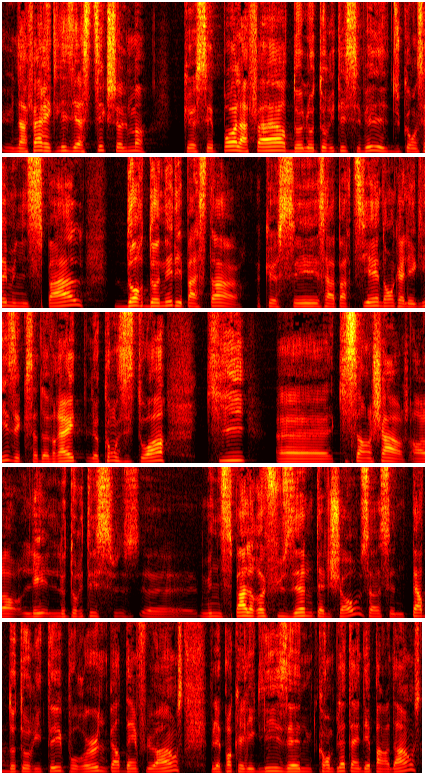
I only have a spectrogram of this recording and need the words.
une affaire ecclésiastique seulement que ce n'est pas l'affaire de l'autorité civile et du conseil municipal d'ordonner des pasteurs, que ça appartient donc à l'Église et que ça devrait être le consistoire qui euh, qui s'en charge. Alors, l'autorité euh, municipale refusait une telle chose. C'est une perte d'autorité pour eux, une perte d'influence. Ils ne voulaient pas que l'Église ait une complète indépendance.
